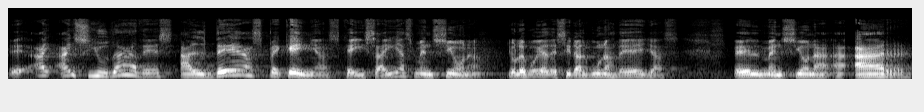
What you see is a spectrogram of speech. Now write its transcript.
Eh, hay, hay ciudades, aldeas pequeñas que Isaías menciona, yo les voy a decir algunas de ellas, él menciona a Ar,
